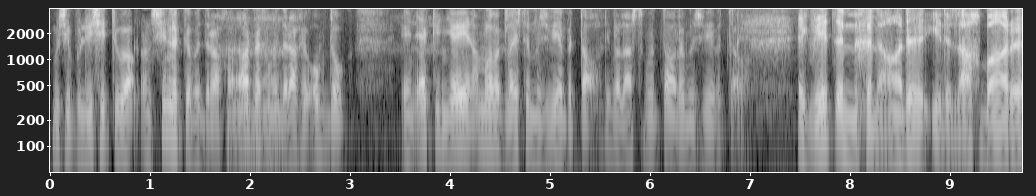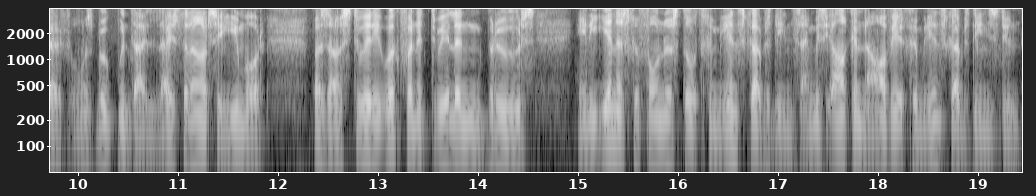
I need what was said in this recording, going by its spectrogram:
moes die polisie toe 'n aansienlike bedrag, 'n aardige bedrag hier opdok en ek en jy en almal wat luister moes weer betaal. Die belastingbetaler moes weer betaal. Ek weet in genade edelagbare ons boek met hy luisteraars se humor was daar 'n storie ook van 'n tweeling broers en die een is gefonnis tot gemeenskapsdiens. Hy moes elke naweek gemeenskapsdiens doen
